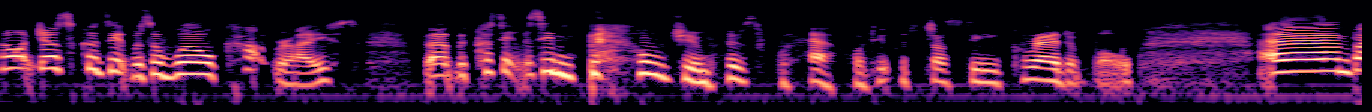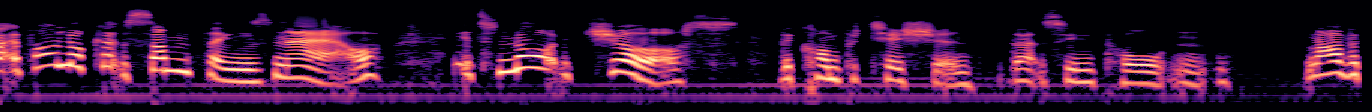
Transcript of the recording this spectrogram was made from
not just because it was a World Cup race, but because it was in Belgium as well. It was just incredible. Um, but if I look at some things now, it's not just the competition that's important. And I have a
